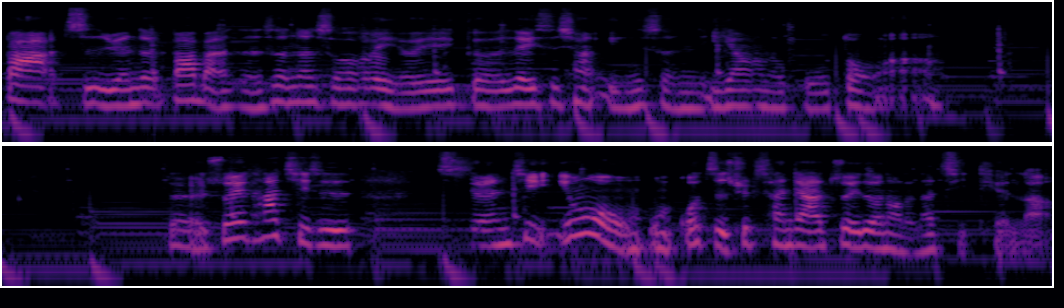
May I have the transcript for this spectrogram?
八紫园的八坂神社那时候也有一个类似像迎神一样的活动啊。对，所以他其实紫园祭，因为我我我只去参加最热闹的那几天啦。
